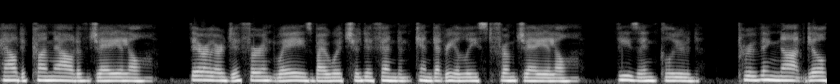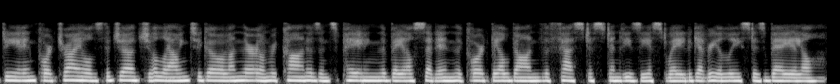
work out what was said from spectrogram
How to come out of jail. There are different ways by which a defendant can get released from jail. These include Proving not guilty in court trials, the judge allowing to go on their own reconnaissance, paying the bail set in the court bail bond. The fastest and easiest way to get released is bail.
